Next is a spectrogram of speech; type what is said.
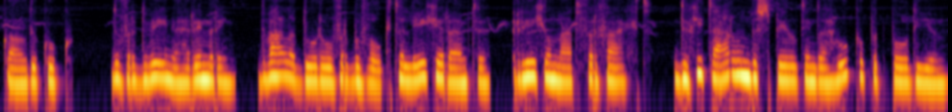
Koude koek. De verdwenen herinnering, dwalen door overbevolkte lege ruimte, regelmaat vervaagd. De gitaar onbespeeld in de hoek op het podium,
